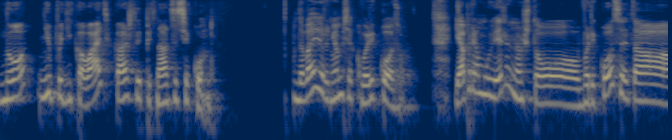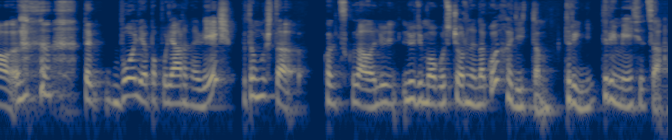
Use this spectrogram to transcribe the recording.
но не паниковать каждые 15 секунд. Давай вернемся к варикозу. Я прям уверена, что варикоз это более популярная вещь, потому что, как ты сказала, люди могут с черной ногой ходить там 3, 3 месяца,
